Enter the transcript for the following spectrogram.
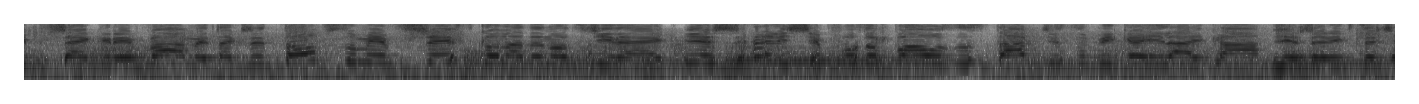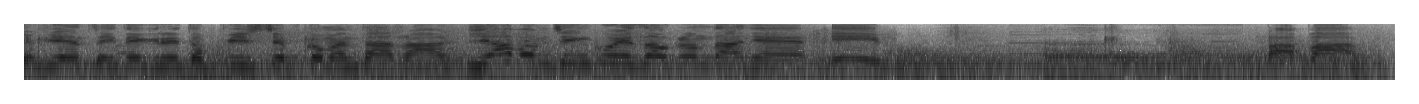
i przegrywamy, także to w sumie wszystko na ten odcinek. Jeżeli się podobało, zostawcie subika i lajka. Jeżeli chcecie więcej tej gry, to piszcie w komentarzach. Ja wam dziękuję za oglądanie i... Pa, pa!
